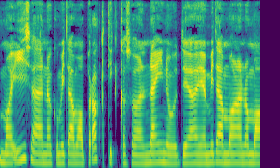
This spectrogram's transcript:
ma ise nagu, mida ma praktikas olen näinud ja, ja mida ma olen oma,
